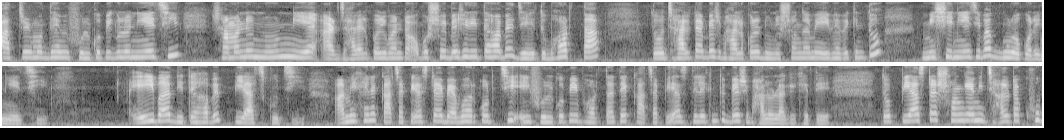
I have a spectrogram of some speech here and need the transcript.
পাত্রের মধ্যে আমি ফুলকপিগুলো নিয়েছি। সামান্য নুন নিয়ে আর ঝালের পরিমাণটা অবশ্যই বেশি দিতে হবে, যেহেতু ভর্তা। তো ঝালটা বেশ ভালো করে নুনের সঙ্গে আমি এইভাবে কিন্তু মিশিয়ে নিয়েছি বা গুঁড়ো করে নিয়েছি। এইবার দিতে হবে পেঁয়াজ কুচি। আমি এখানে কাঁচা পেঁয়াজটাই ব্যবহার করছি। এই ফুলকপি ভর্তাতে কাঁচা পেঁয়াজ দিলে কিন্তু বেশ ভালো লাগে খেতে। তো পেঁয়াজটার সঙ্গে আমি ঝালটা খুব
